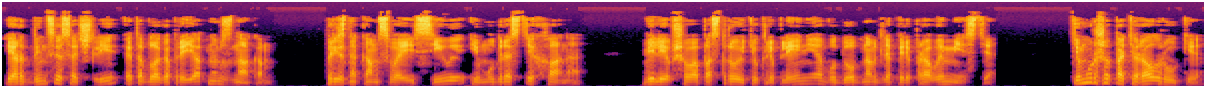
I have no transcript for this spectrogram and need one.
и ордынцы сочли это благоприятным знаком, признаком своей силы и мудрости хана, велевшего построить укрепление в удобном для переправы месте. Тимур же потирал руки,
